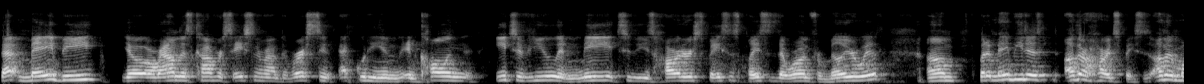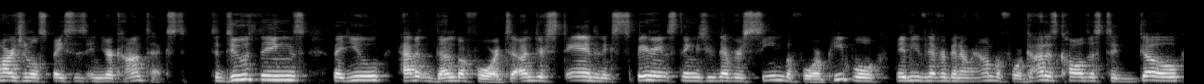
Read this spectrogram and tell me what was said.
that may be you know, around this conversation around diversity and equity and, and calling each of you and me to these harder spaces, places that we're unfamiliar with. Um, but it may be just other hard spaces, other marginal spaces in your context to do things that you haven't done before, to understand and experience things you've never seen before, people maybe you've never been around before. God has called us to go,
